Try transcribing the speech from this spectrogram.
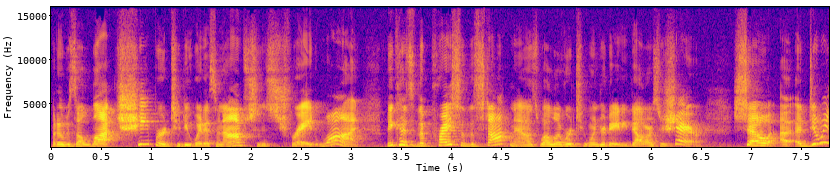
But it was a lot cheaper to do it as an options trade. Why? Because the price of the stock now is well over $280 a share. So uh, doing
